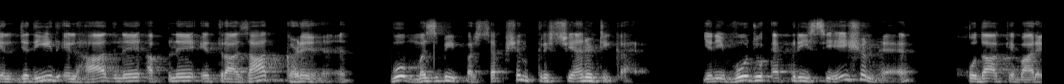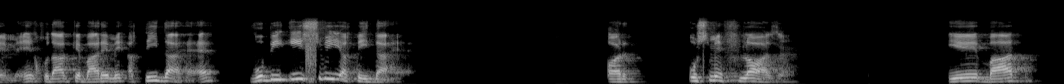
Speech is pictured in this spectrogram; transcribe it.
जदीद इलाहाद ने अपने इतराज़ात गढ़े हैं, वो मजहबी परसेप्शन क्रिश्चियनिटी का है। यानी वो जो एप्रिसिएशन है खुदा के बारे में, खुदा के बारे में अकीदा है, वो भी ईसवी अकीदा है। और उसमें फ्लॉज हैं। ये बात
